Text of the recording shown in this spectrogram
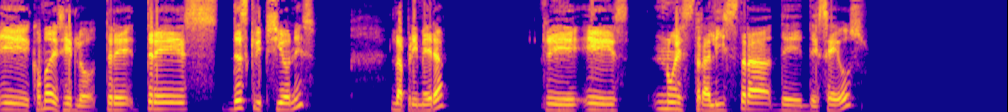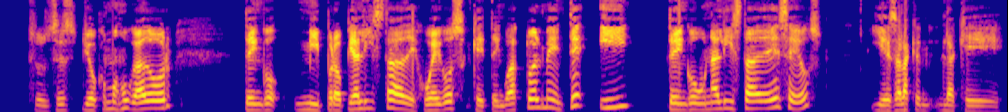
eh, ¿cómo decirlo? tres descripciones. La primera, que es nuestra lista de deseos. Entonces, yo como jugador tengo mi propia lista de juegos que tengo actualmente y tengo una lista de deseos y esa es la que, la que,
